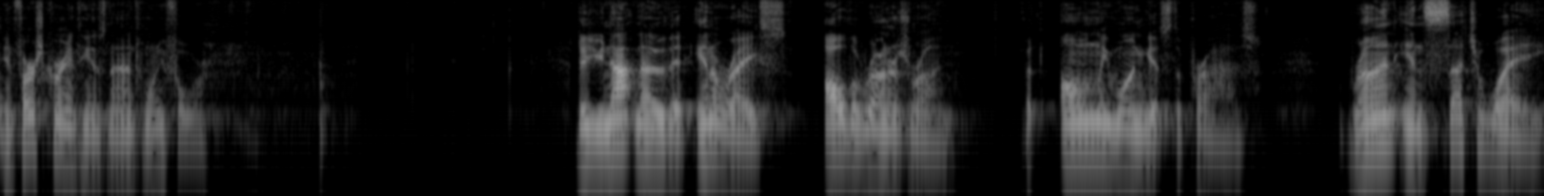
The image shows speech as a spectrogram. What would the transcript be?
In 1 Corinthians 9:24, do you not know that in a race all the runners run, but only one gets the prize? Run in such a way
